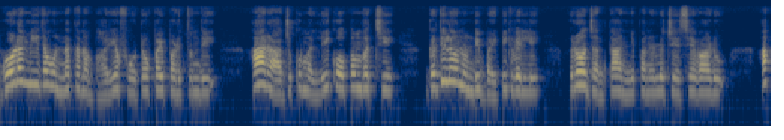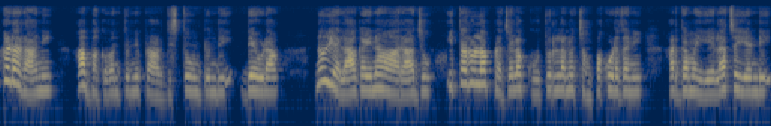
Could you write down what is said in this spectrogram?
గోడ మీద ఉన్న తన భార్య ఫోటోపై పడుతుంది. ఆ రాజుకు మళ్ళీ కోపం వచ్చి గదిలో నుండి బయటికి వెళ్ళి రోజంతా అన్ని పనులు చేసేవాడు. అక్కడ రాణి ఆ భగవంతుణ్ణి ప్రార్థిస్తూ ఉంటుంది. దేవుడా నువ్వు ఎలాగైనా ఆ రాజు ఇతరుల ప్రజల కూతుర్లను చంపకూడదని అర్థమయ్యేలా చెయ్యండి.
